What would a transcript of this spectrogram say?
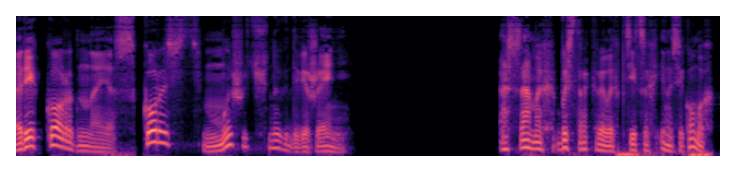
Рекордная скорость мышечных движений. О самых быстрокрылых птицах и насекомых,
